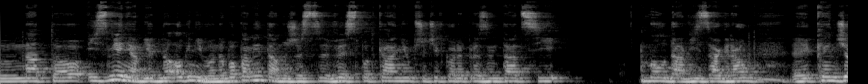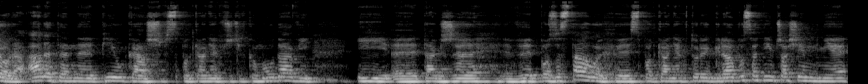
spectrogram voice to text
na to i zmieniam jedno ogniwo, no bo pamiętam, że w spotkaniu przeciwko reprezentacji Mołdawii zagrał e, Kędziora, ale ten e, piłkarz w spotkaniach przeciwko Mołdawii i e, także w pozostałych spotkaniach, których gra w ostatnim czasie mnie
